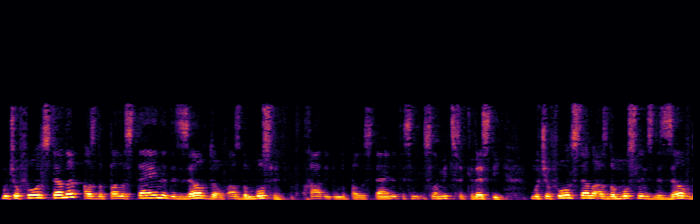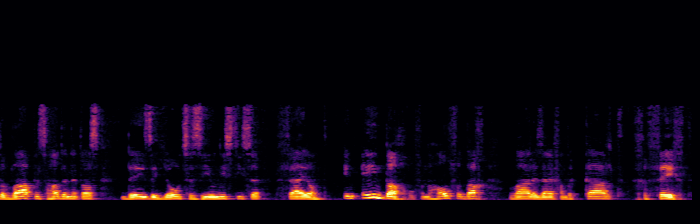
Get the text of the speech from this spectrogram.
Moet je voorstellen, als de Palestijnen dezelfde, of als de moslims, het gaat niet om de Palestijnen, het is een islamitische kwestie. Moet je voorstellen als de moslims dezelfde wapens hadden, net als deze Joodse Zionistische vijand. In één dag of een halve dag waren zij van de kaart geveegd.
